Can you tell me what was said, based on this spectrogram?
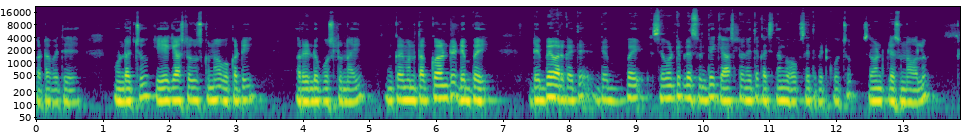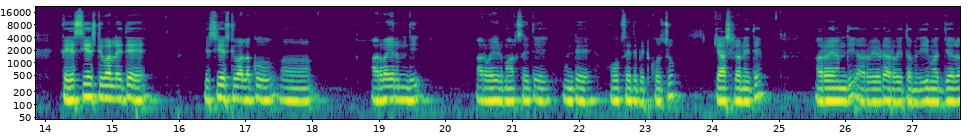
కట్టప్ అయితే ఉండొచ్చు. ఏ క్యాస్ట్లో చూసుకున్నా ఒకటి రెండు పోస్టులు ఉన్నాయి. ఇంకా ఏమైనా తక్కువ అంటే డెబ్బై డెబ్బై వరకు అయితే డెబ్బై సెవెంటీ ప్లస్ ఉంటే క్యాస్ట్లోనైతే ఖచ్చితంగా హోప్స్ అయితే పెట్టుకోవచ్చు. సెవెంటీ ప్లస్ ఉన్న వాళ్ళు ఇక ఎస్సీ ఎస్టీ వాళ్ళు అయితే ఎస్సీ ఎస్టీ వాళ్ళకు అరవై ఎనిమిది అరవై ఏడు మార్క్స్ అయితే ఉంటే హోప్స్ అయితే పెట్టుకోవచ్చు. క్యాస్ట్లోనైతే అరవై ఎనిమిది అరవై ఏడు అరవై తొమ్మిది ఈ మధ్యలో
